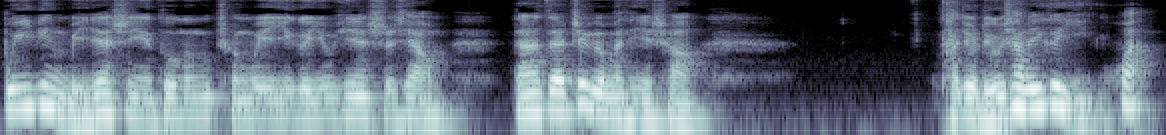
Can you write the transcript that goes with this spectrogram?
不一定每件事情都能成为一个优先事项，但是在这个问题上，他就留下了一个隐患。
